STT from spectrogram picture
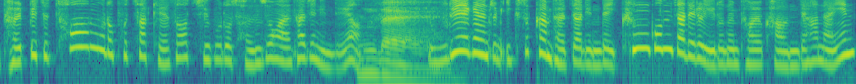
별빛을 처음으로 포착해서 지구로 전송한 사진인데요. 네. 우리에게는 좀 익숙한 별자리인데 이 큰곰자리를 이루는 별 가운데 하나인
